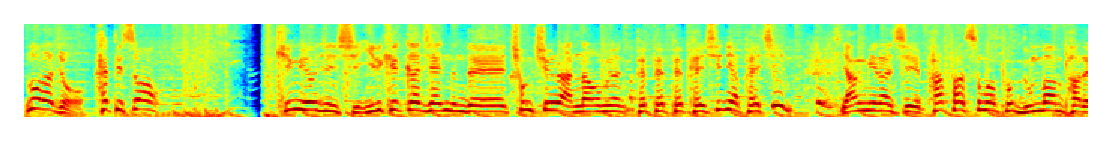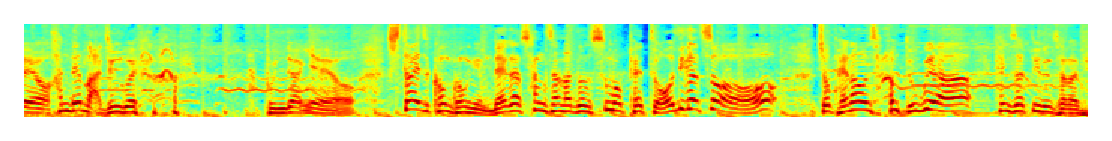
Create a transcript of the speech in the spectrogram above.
노라조 해피송. 김효진 씨 이렇게까지 했는데 청취율 안 나오면 패패패 패신이야 패신. 양미란 씨 파파 스머프 눈만 파래요. 한 대 맞은 거예요. 분장이에요. 스타이즈 콩콩님, 내가 상상하던 스머페트 어디 갔어? 저 배 나온 사람 누구야? 행사 뛰는 사람이에요.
